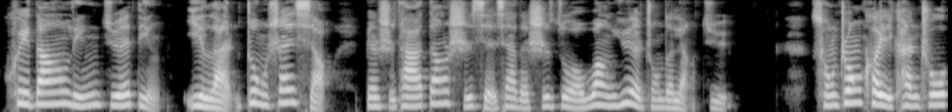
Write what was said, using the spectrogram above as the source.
会当凌绝顶，一览众山小，便是他当时写下的诗作《望岳》中的两句，从中可以看出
